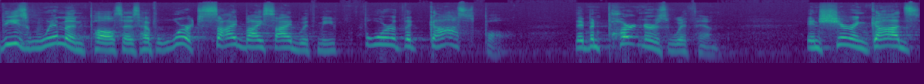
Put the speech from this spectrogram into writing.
These women, Paul says, have worked side by side with me for the gospel. They've been partners with him in sharing God's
